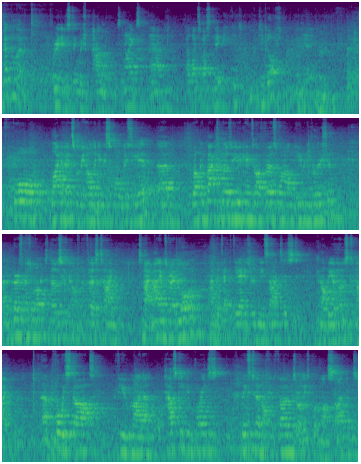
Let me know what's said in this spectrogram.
gentlemen, really distinguished panel tonight, and I'd like to ask Nick to kick off. Four live events we'll be holding in this hall this year. Um, welcome back to those of you who came to our first one on human evolution, and a very special welcome to those who have come for the first time tonight. My name is Graham Lawton, I'm the Deputy Editor of New Scientist, and I'll be your host tonight. Uh, before we start, a few minor housekeeping points. Please turn off your phones, or at least put them on silent.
